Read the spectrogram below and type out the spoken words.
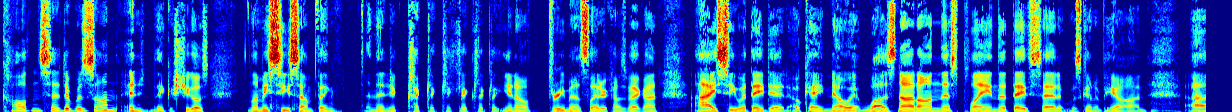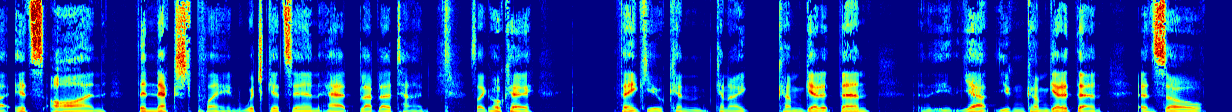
called and said it was on, and they, she goes, "Let me see something." And then you click, click, click, click, click, click. You know, three minutes later comes back on. I see what they did. Okay, no, it was not on this plane that they said it was going to be on. Uh, it's on the next plane, which gets in at blah blah time. It's like, okay, thank you. Can can I come get it then? Yeah, you can come get it then. And so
